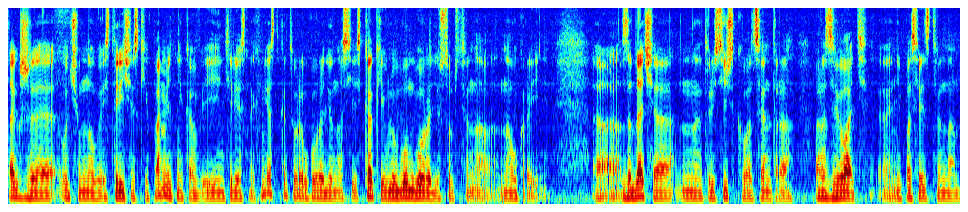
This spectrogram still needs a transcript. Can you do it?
Также очень много исторических памятников и интересных мест, которые в городе у нас есть, как и в любом городе, собственно, на Украине. Э, задача туристического центра развивать э, непосредственно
